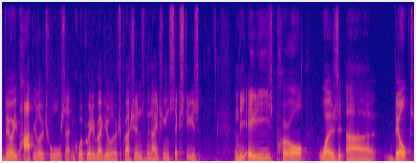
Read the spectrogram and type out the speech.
very popular tools that incorporated regular expressions in the 1960s. In the 80s, Perl was uh, built,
